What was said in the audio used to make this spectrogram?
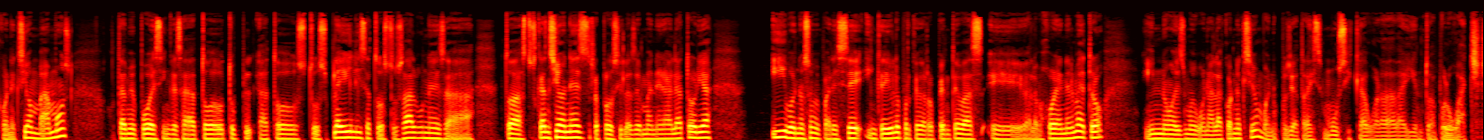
conexión vamos también puedes ingresar a, todo a todos tus playlists, a todos tus álbumes, a todas tus canciones, reproducirlas de manera aleatoria. Y bueno, eso me parece increíble porque de repente vas eh, a lo mejor en el metro y no es muy buena la conexión. Bueno, pues ya traes música guardada ahí en tu Apple Watch.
